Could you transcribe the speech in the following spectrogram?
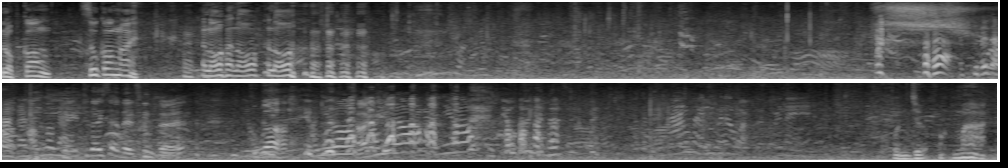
หลบกล้อง สู้กล้องหน่อย ฮัลโหล ฮัลโหล ฮัลโหล 게이트가 있어야 될 텐데. 누가? 자기? คนเยอะมากๆ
